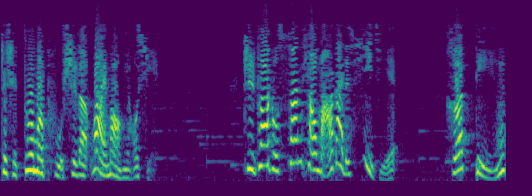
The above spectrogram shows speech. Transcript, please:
这是多么朴实的外貌描写！只抓住三条麻袋的细节和顶、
